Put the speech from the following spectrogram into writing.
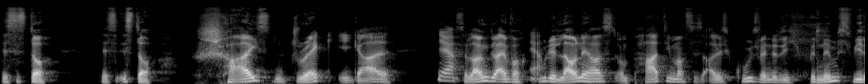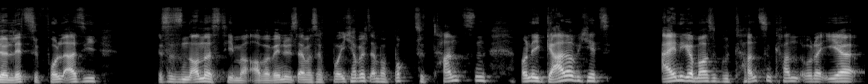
Das ist doch, das ist doch scheiß Drag, egal. Ja. Solange du einfach Ja. gute Laune hast und Party machst, ist alles cool. Wenn du dich benimmst wie der letzte Vollassi, ist es ein anderes Thema. Aber wenn du jetzt einfach sagst, boah, ich habe jetzt einfach Bock zu tanzen und egal, ob ich jetzt einigermaßen gut tanzen kann oder eher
